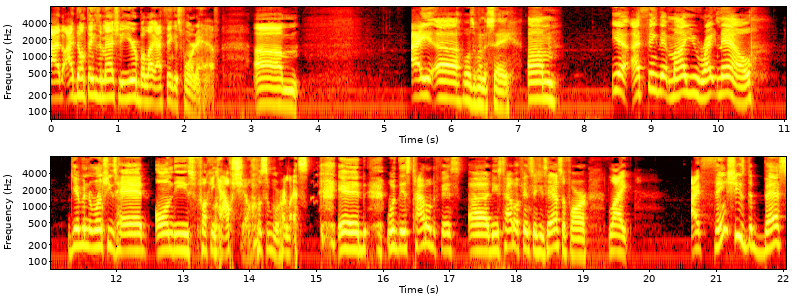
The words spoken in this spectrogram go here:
I I don't think it's a match of the year, but like I think it's four and a half. Um, I uh, what was I going to say? Um, yeah, I think that Mayu right now, given the run she's had on these fucking house shows, more or less, and with this title defense, uh, these title defenses she's had so far, like, I think she's the best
